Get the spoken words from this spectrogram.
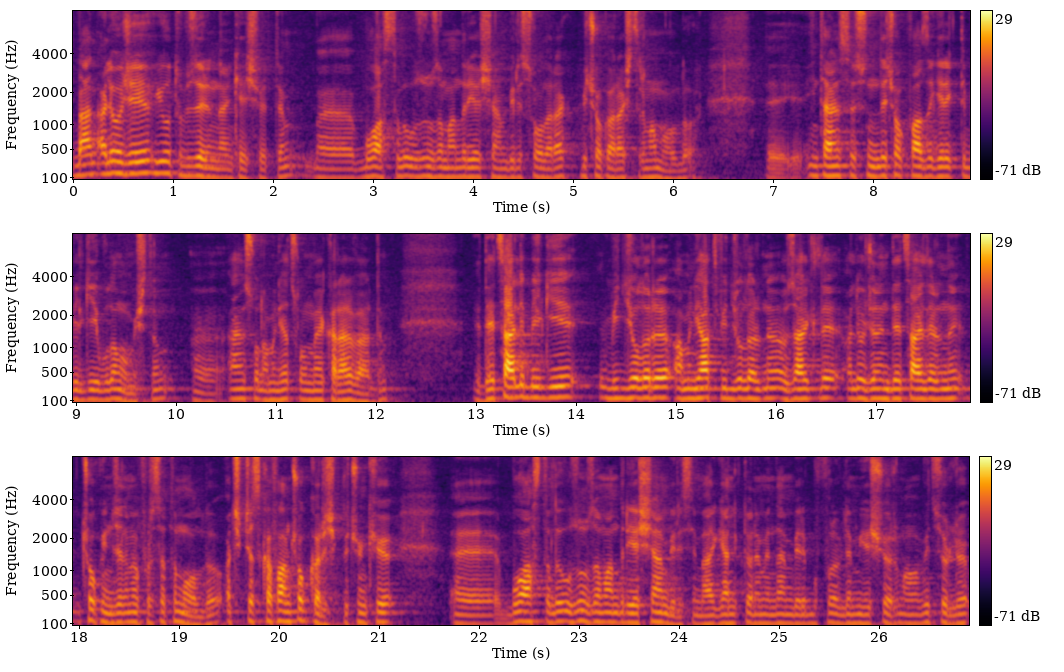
Ben Ali Hoca'yı YouTube üzerinden keşfettim. Ee, Bu hastalığı uzun zamandır yaşayan birisi olarak birçok araştırmam oldu. Ee, İnternet sitesinde çok fazla gerekli bilgiyi bulamamıştım. Ee, En son ameliyat olmaya karar verdim. Detaylı bilgiyi, videoları, ameliyat videolarını, özellikle Ali Hoca'nın detaylarını çok inceleme fırsatım oldu. Açıkçası kafam çok karışıktı çünkü e, bu hastalığı uzun zamandır yaşayan birisiyim. Ergenlik döneminden beri bu problemi yaşıyorum ama bir türlü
